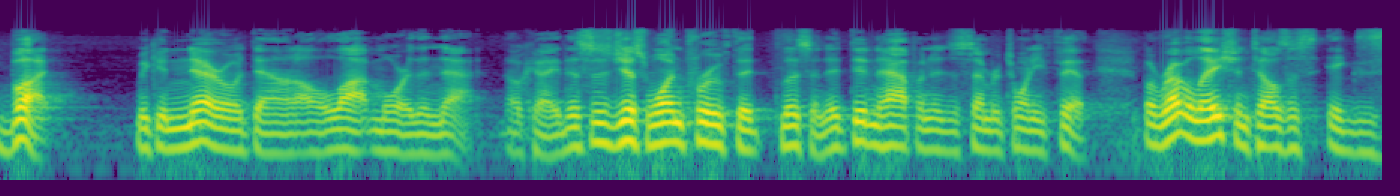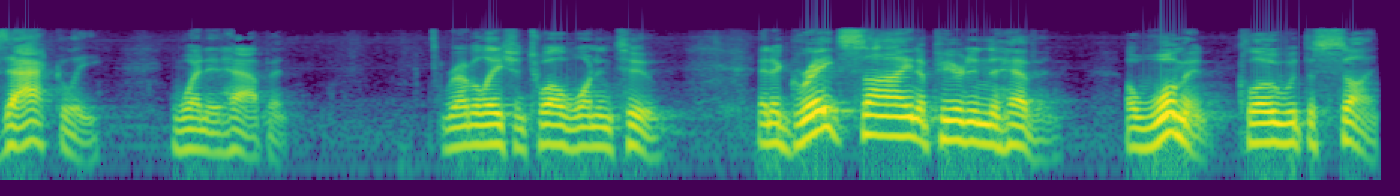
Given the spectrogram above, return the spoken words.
But we can narrow it down a lot more than that. Okay, this is just one proof that, listen, it didn't happen on December 25th. But Revelation tells us exactly when it happened. Revelation 12, 1 and 2. And a great sign appeared in the heaven a woman clothed with the sun,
